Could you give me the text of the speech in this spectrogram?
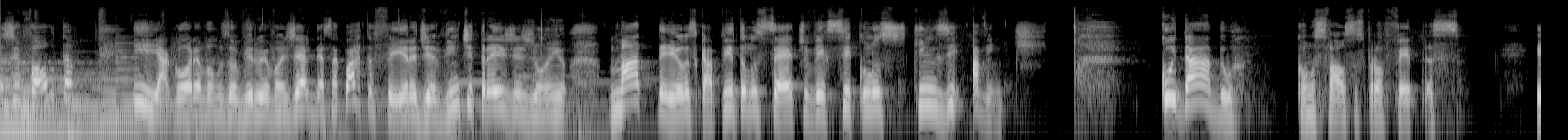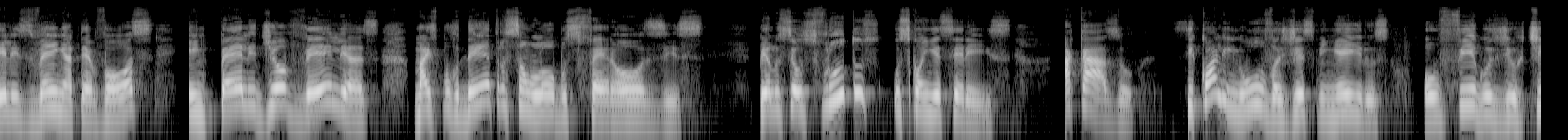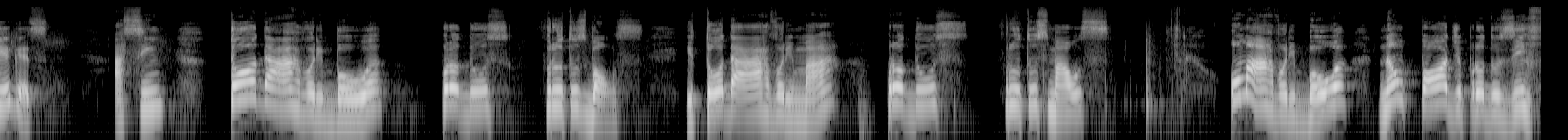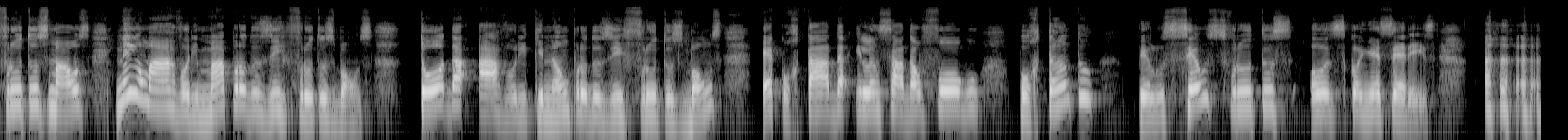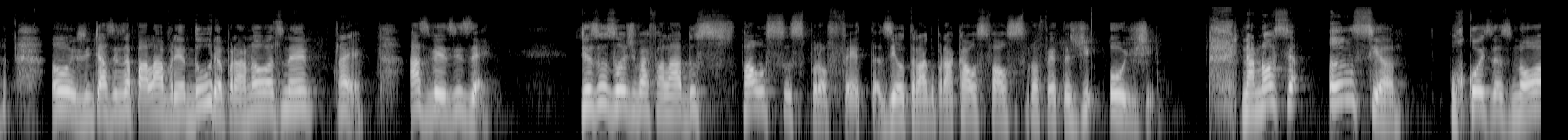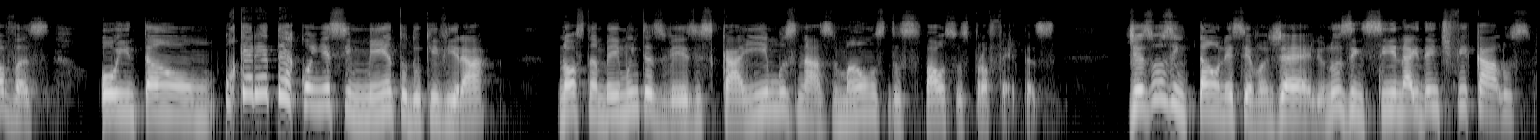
estamos de volta. E agora vamos ouvir o evangelho dessa quarta-feira, dia 23 de junho, Mateus, capítulo 7, versículos 15 a 20. Cuidado com os falsos profetas. Eles vêm até vós em pele de ovelhas, mas por dentro são lobos ferozes. Pelos seus frutos os conhecereis. Acaso se colhem uvas de espinheiros ou figos de urtigas? Assim, toda árvore boa produz frutos bons, e toda árvore má produz frutos maus. Uma árvore boa não pode produzir frutos maus, nem uma árvore má produzir frutos bons. Toda árvore que não produzir frutos bons é cortada e lançada ao fogo. Portanto, pelos seus frutos os conhecereis. Oi, gente, às vezes a palavra é dura para nós, né? É, às vezes é. Jesus hoje vai falar dos falsos profetas e eu trago para cá os falsos profetas de hoje. Na nossa ânsia por coisas novas, ou então por querer ter conhecimento do que virá, nós também muitas vezes caímos nas mãos dos falsos profetas. Jesus, então, nesse evangelho, nos ensina a identificá-los.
